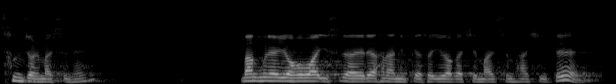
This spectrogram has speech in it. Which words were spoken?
3절 말씀에 만군의 여호와 이스라엘의 하나님께서 이와 같이 말씀하시되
